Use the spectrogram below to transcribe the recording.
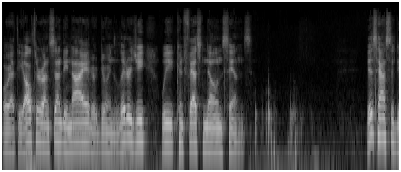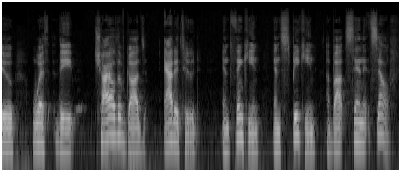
or at the altar on Sunday night or during the liturgy we confess known sins. This has to do with the child of God's attitude and thinking and speaking about sin itself.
